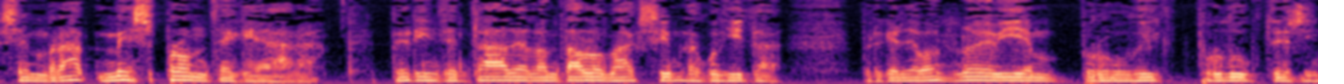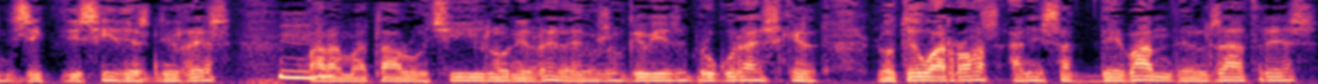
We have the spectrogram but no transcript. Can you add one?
sembrar més pronte que ara, per intentar adelantar al màxim la collita, perquè llavors no hi havia produc productes insecticides ni res mm. per a matar l'oxilo ni res. Llavors el que havies de procurar és que el, el teu arròs estat davant dels altres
